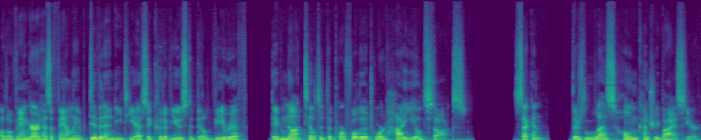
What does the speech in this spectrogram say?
Although Vanguard has a family of dividend ETFs it could have used to build VRIF, they've not tilted the portfolio toward high yield stocks. Second, there's less home country bias here.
